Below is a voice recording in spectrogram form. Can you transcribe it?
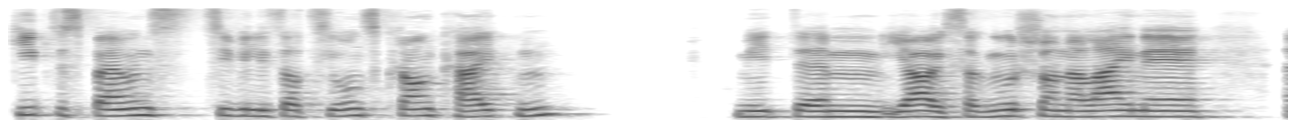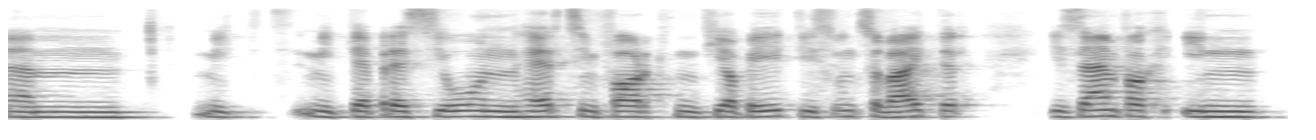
gibt es bei uns Zivilisationskrankheiten mit, ähm, ja, ich sage nur schon alleine ähm, mit, mit Depressionen, Herzinfarkten, Diabetes und so weiter, die es einfach in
